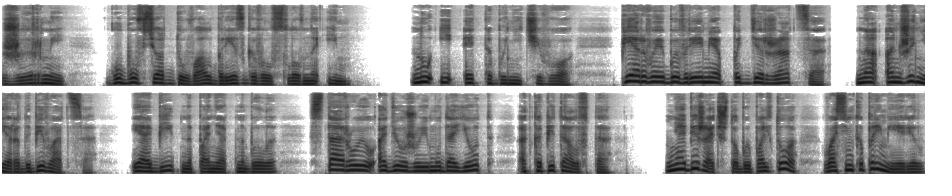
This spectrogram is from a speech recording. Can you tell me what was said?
жирный. Губу все отдувал, брезговал, словно им. Ну и это бы ничего. первое бы время поддержаться, на инженера добиваться. И обидно, понятно было. Старую одежу ему дает, от капиталов-то. Не обижать, чтобы пальто Васенька примерил.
